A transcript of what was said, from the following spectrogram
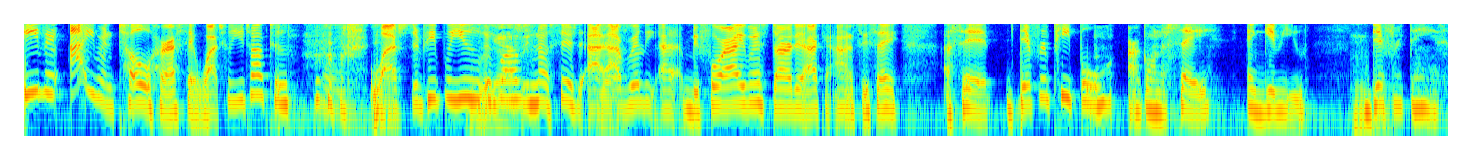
even I even told her I said watch who you talk to, watch the people you involve. Yes. No, seriously, I, I really I, before I even started, I can honestly say I said different people are going to say and give you mm-hmm. different things.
